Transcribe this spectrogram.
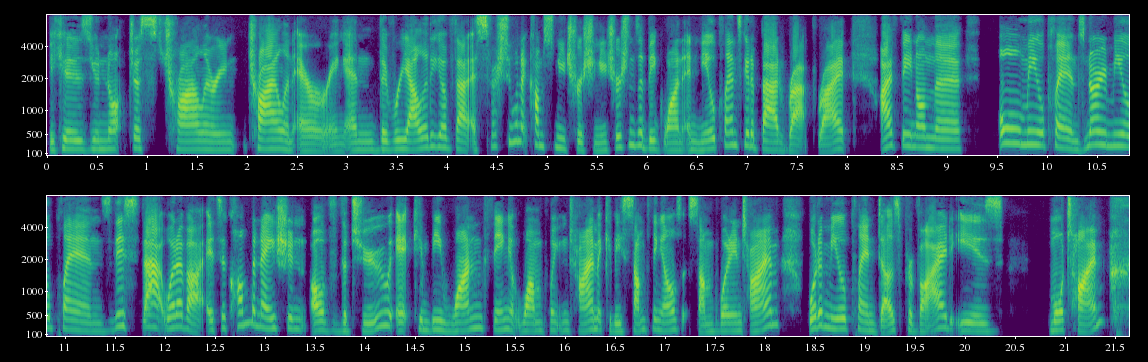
because you're not just trialing, trial and erroring. And the reality of that, especially when it comes to nutrition, nutrition's a big one, and meal plans get a bad rap, right? I've been on the all meal plans, no meal plans, this, that, whatever. It's a combination of the two. It can be one thing at one point in time, it can be something else at some point in time. What a meal plan does provide is more time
